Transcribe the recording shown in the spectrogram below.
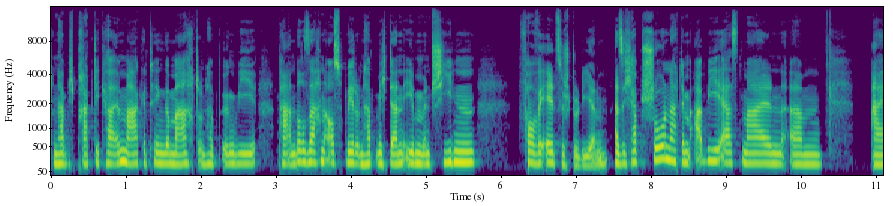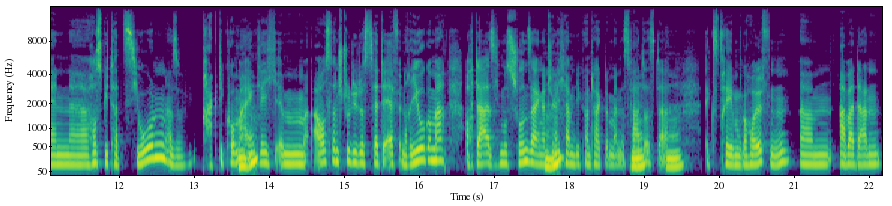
Dann habe ich Praktika im Marketing gemacht und habe irgendwie ein paar andere Sachen ausprobiert und habe mich dann eben entschieden, VWL zu studieren. Also ich habe schon nach dem Abi erstmal ähm, eine Hospitation, also Praktikum mhm. eigentlich im Auslandsstudio des ZDF in Rio gemacht. Auch da, also ich muss schon sagen, natürlich mhm. haben die Kontakte meines Vaters mhm. da mhm. extrem geholfen. Ähm, aber dann,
